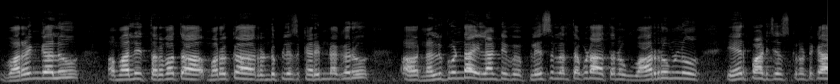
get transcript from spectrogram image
వరంగల్ మళ్ళీ తర్వాత మరొక రెండు ప్లేస్ కరీంనగరు నల్గొండ ఇలాంటి ప్లేసులంతా కూడా అతను వార్ రూమ్ను ఏర్పాటు చేసుకున్నట్టుగా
